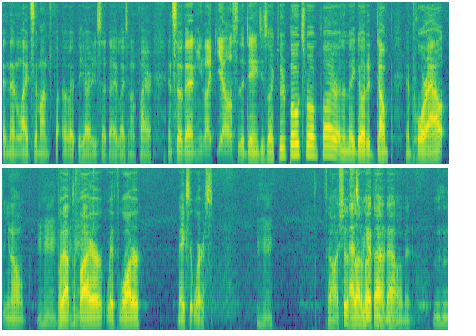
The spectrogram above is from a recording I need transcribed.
and then lights them on. Fi- oh, he already said that. He lights it on fire, and so then he like yells to the Danes. He's like, "Your boats are on fire!" And then they go to dump and pour out, you know, Mm-hmm. put out the fire with water, makes it worse. Mm-hmm. So I should have As thought about that in that out. moment. hmm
